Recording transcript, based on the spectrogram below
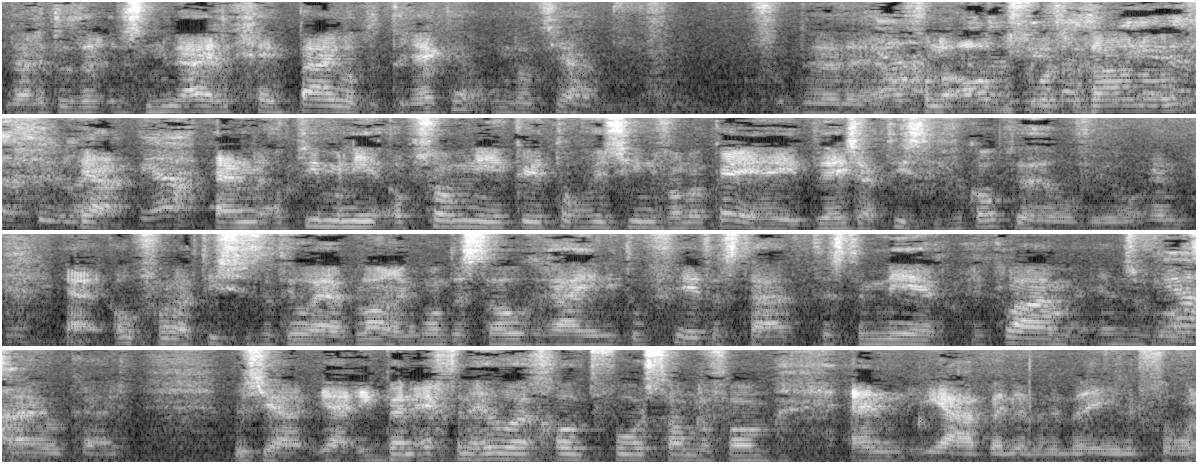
Daar is, er is nu eigenlijk geen pijl op te trekken. Omdat ja, de, de helft Ja, van de je albums wordt gedownload. Ja. Ja. En op, die manier, op zo'n manier kun je toch weer zien van oké, hey, deze artiest die verkoopt er heel veel. En ja, ook voor een artiest is dat heel erg belangrijk. Want des te hoger hij niet op 40 staat, des te meer reclame enzovoort Ja. hij ook krijgt. Dus ja, ja, ik ben echt een heel erg groot voorstander van. En ja, ik ben, ben, ben eerlijk voor.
